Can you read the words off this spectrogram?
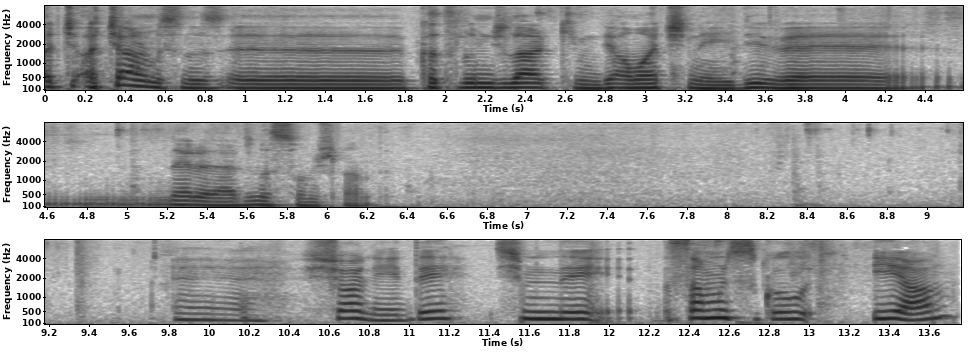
aç- açar mısınız? Ee, katılımcılar kimdi? Amaç neydi? Ve nerelerde nasıl sonuçlandı? Ee, şöyleydi. Şimdi Summer School İyan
